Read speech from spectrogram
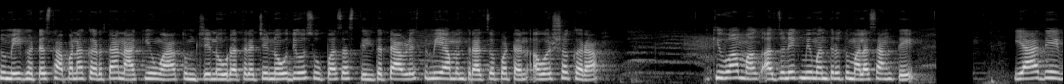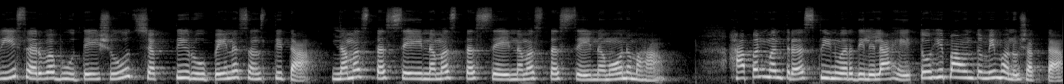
तुम्ही घटस्थापना करताना किंवा तुमचे नवरात्राचे नऊ दिवस उपास असतील तर त्यावेळेस तुम्ही या मंत्राचं पठण अवश्य करा. किंवा मग अजून एक मी मंत्र तुम्हाला सांगते. या देवी सर्वभूतेषु शक्तिरूपेण संस्थिता. नमस्तस्ये नमस्तस्ये नमस्तस्ये नमो नमः. हा पण मंत्र स्क्रीनवर दिलेला आहे. तोही पाहून तुम्ही म्हणू शकता.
